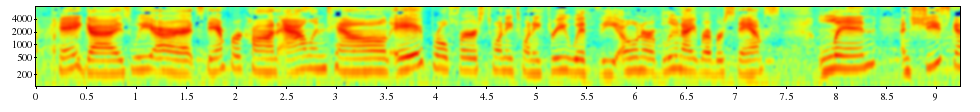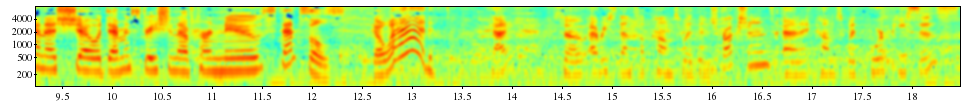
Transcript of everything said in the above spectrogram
Okay, guys, we are at StamperCon Allentown, April 1st, 2023, with the owner of Blue Knight Rubber Stamps, Lynn, and she's going to show a demonstration of her new stencils. Go ahead. Okay, so every stencil comes with instructions and it comes with four pieces.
